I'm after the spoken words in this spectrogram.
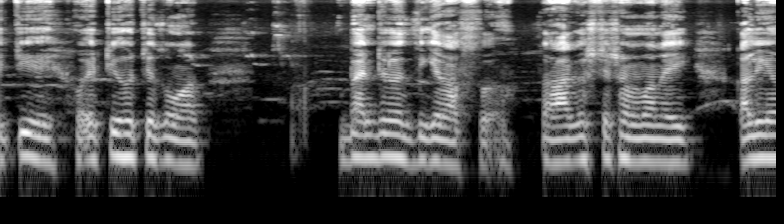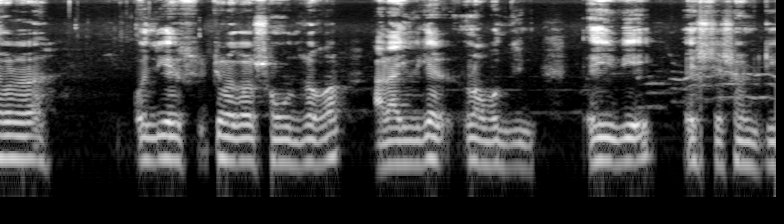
এটি এটি হচ্ছে তোমার ব্যান্ডেলের দিকে রাস্তা তার আগের স্টেশন মানে এই কালীনগর, ওইদিকে চলে গেল সমুদ্রগড় আর একদিকে নবদ্বীপ এই দিয়েই এই স্টেশনটি।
